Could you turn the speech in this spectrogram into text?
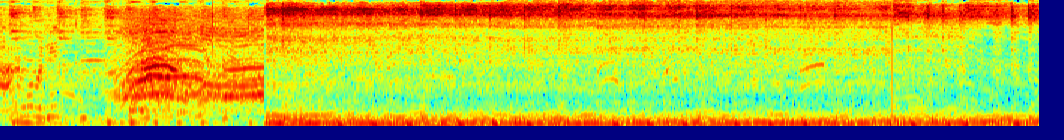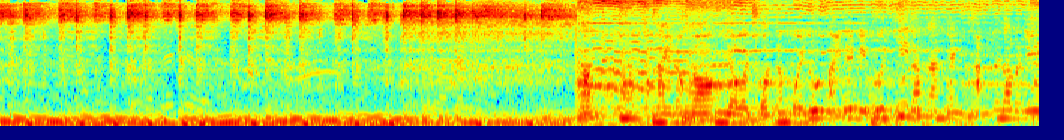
านะว่าวันนี้ครับให้น้องๆเยาวชนนักมวยรุ่นใหม่ได้มีพื้นที่ทำการแข่งขันนะครับวันนี้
